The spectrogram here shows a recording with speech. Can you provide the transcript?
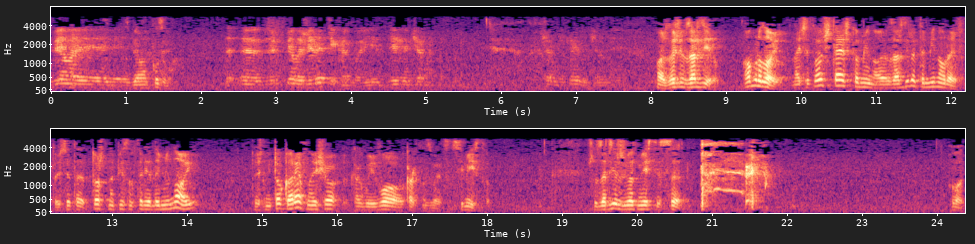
С белой... С белым пузом? С белой жилетки, как бы, и с длинным черным Черный крылья, черные... Может, значит, Зарзиру. Омрлой. Значит, он считает, что мино, Зарзир это мино реф. То есть это то, что написано в таре доминой, то есть не только реф, но еще как бы его, как называется, семейство. Что Зарзир живет вместе с вот.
